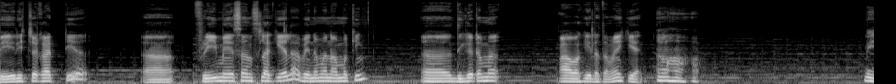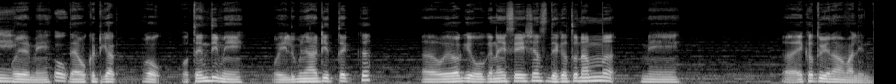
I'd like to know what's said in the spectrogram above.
බේරිච්ච කට්ටිය ෆ්‍රීමේසන්ස්ල කියලා වෙනම නමකින් දිගටම ආව කියලා තමයි කියන්න. හහ මේ ඔය මේ. දැවක ටිකක් ඔව ඔතැන්දි මේ ඔය ඉල්ිමිනාටිත් එක්ක ඔය වගේ ඕගනයිසේෂන්ස් දෙකතු නම්ම මේ එකතු වෙන මලින්ද.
